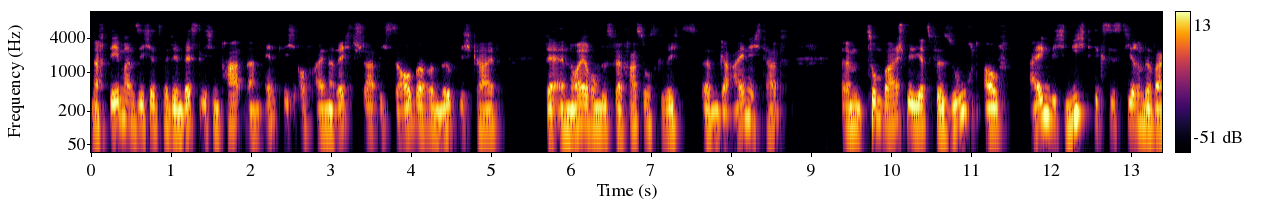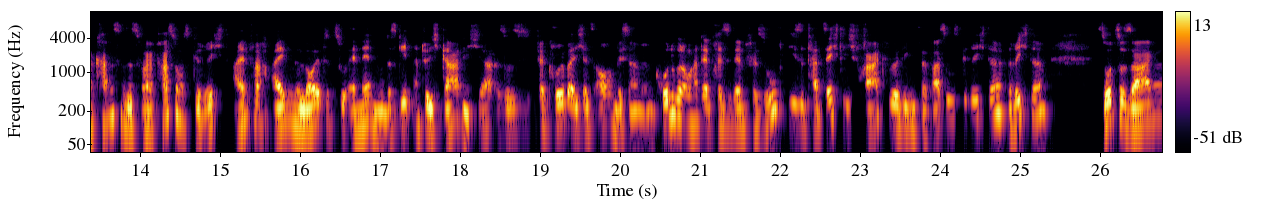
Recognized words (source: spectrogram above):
nachdem man sich jetzt mit den westlichen Partnern endlich auf eine rechtsstaatlich saubere Möglichkeit der Erneuerung des Verfassungsgerichts ähm, geeinigt hat, ähm, zum Beispiel jetzt versucht, auf eigentlich nicht existierende Vakanzen des Verfassungsgerichts einfach eigene Leute zu ernennen. Und das geht natürlich gar nicht. Ja? Also das vergröber ich jetzt auch ein bisschen. Im Grunde genommen hat der Präsident versucht, diese tatsächlich fragwürdigen Verfassungsgerichte, Richter, sozusagen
